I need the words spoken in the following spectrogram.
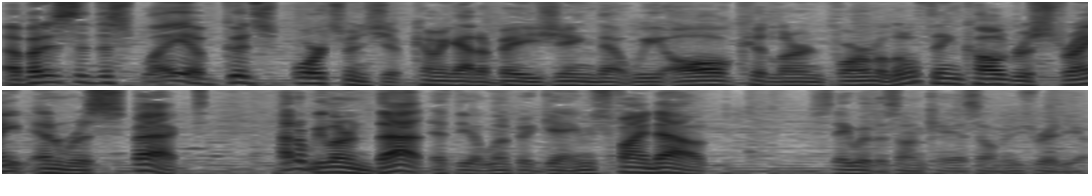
Uh, but it's a display of good sportsmanship coming out of Beijing that we all could learn from. A little thing called restraint and respect. How do we learn that at the Olympic Games? Find out. Stay with us on KSL News Radio.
